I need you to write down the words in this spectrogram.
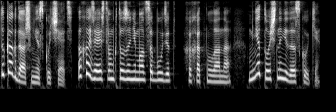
«Да когда ж мне скучать? А хозяйством кто заниматься будет?» Хохотнула она. «Мне точно не до скуки».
